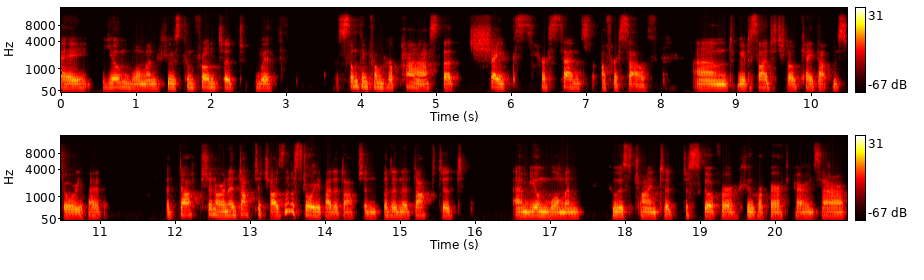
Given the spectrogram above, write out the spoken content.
a young woman who's confronted with something from her past that shakes her sense of herself. And we decided to locate that in a story about adoption or an adopted child. It's not a story about adoption, but an adopted um, young woman who is trying to discover who her birth parents are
